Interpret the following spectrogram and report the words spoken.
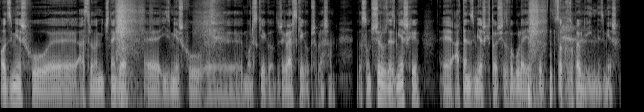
od zmierzchu e, astronomicznego e, i zmierzchu e, morskiego, żeglarskiego, przepraszam. To są trzy różne zmierzchy, e, a ten zmierzch to już jest w ogóle jeszcze zupełnie inny zmierzch.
